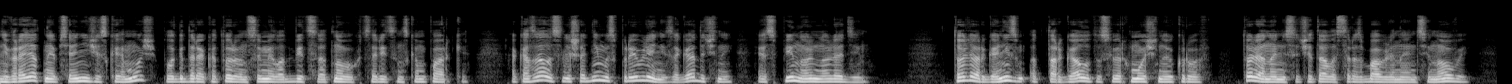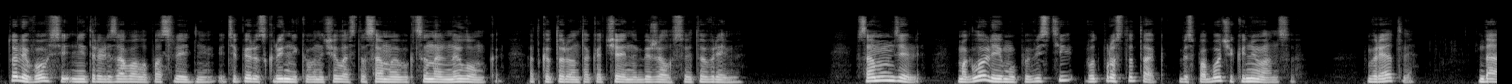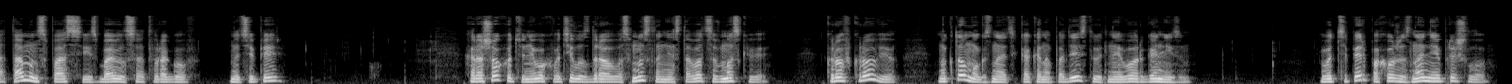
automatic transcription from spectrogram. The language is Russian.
Невероятная псионическая мощь, благодаря которой он сумел отбиться от новых в Царицынском парке, оказалась лишь одним из проявлений загадочной SP-001. То ли организм отторгал эту сверхмощную кровь, то ли она не сочеталась с разбавленной антиновой, то ли вовсе нейтрализовала последнюю, и теперь у Скрынникова началась та самая вакцинальная ломка, от которой он так отчаянно бежал все это время. В самом деле, могло ли ему повести вот просто так, без побочек и нюансов? Вряд ли. Да, там он спасся и избавился от врагов. Но теперь... Хорошо, хоть у него хватило здравого смысла не оставаться в Москве. Кровь кровью, но кто мог знать, как она подействует на его организм? Вот теперь, похоже, знание пришло.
